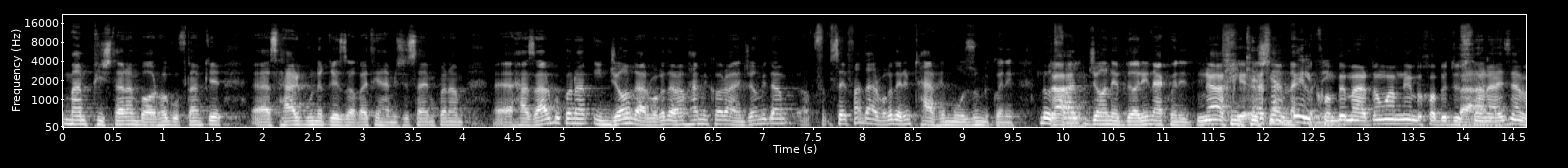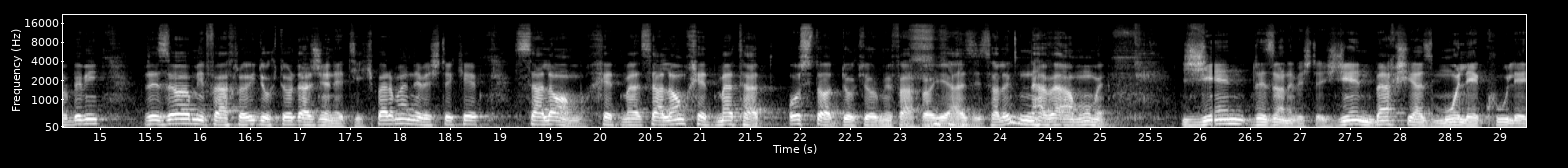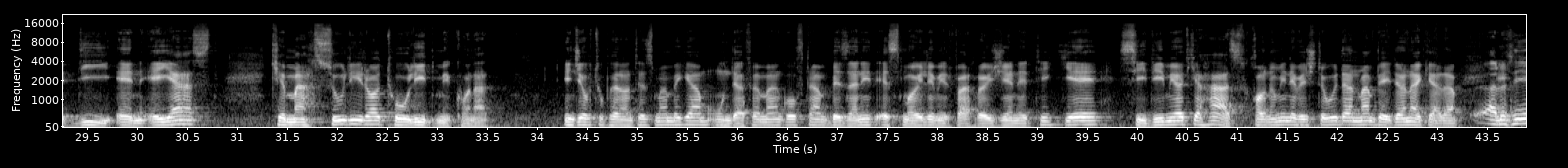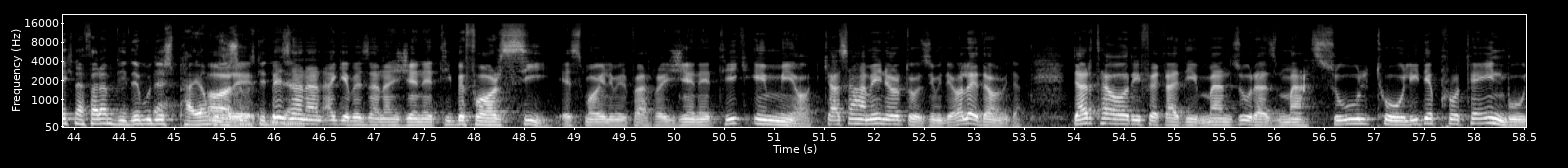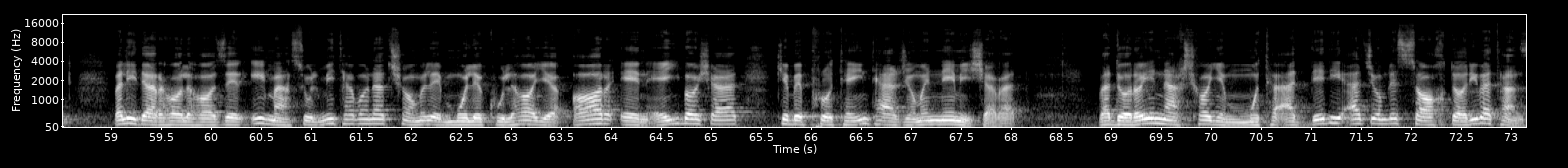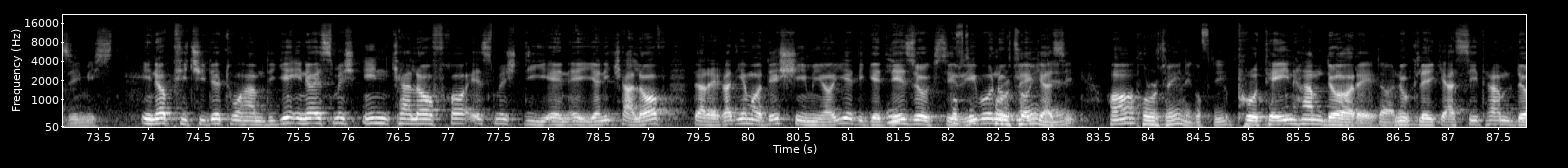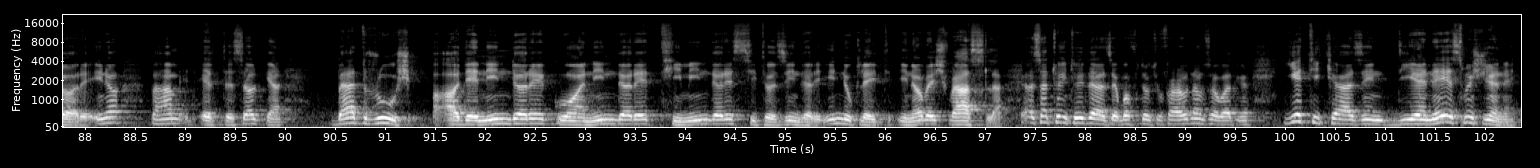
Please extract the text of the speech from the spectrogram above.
من پیشترم بارها گفتم که از هر گونه قضاوتی همیشه سعی می‌کنم حذر بکنم. اینجا هم در واقع دارم همین کار رو انجام میدم. صرفا در واقع داریم طرح موضوع می‌کنیم. لطفا بله. جانبداری نکنید. نه اصلا کن به مردم هم نمی‌خواد به دوستان بله. عزیزم. ببین رضا میرفخرایی دکتر در ژنتیک. برای من نوشته که سلام خدمت سلام خدمتت استاد دکتر میرفخرایی عزیز. حالا نوه عمومه. ژن رضا نوشته ژن بخشی از مولکول دی ان ای است. که محصولی را تولید می کند اینجا تو پرانتز من بگم اون دفعه من گفتم بزنید اسماعیل میرفخرای ژنتیک یه سی دی میاد که هست. خانمی نوشته بودن من پیدا نکردم. البته یک نفرم دیده بودش پیام آره. بود که دیدم. بزنن اگه بزنن ژنتیک به فارسی اسماعیل میرفخرای ژنتیک این میاد. که اصلا همه اینا رو توضیح میده. حالا ادامه میدم. در تعاریف قدیم منظور از محصول تولید پروتئین بود. ولی در حال حاضر این محصول می تواند شامل مولکول های RNA باشد که به پروتئین ترجمه نمی شود و دارای نقش های متعددی از جمله ساختاری و تنظیمی است. اینا پیچیده تو هم دیگه. اینا اسمش این کلاف ها اسمش DNA. یعنی کلاف در حقیقت یه ماده شیمیایی دیگه. دزوکسی ریبو نوکلیک؟ اسید. ها؟ پروتئین گفتی؟ پروتئین هم داره, داره. نوکلیک اسید هم داره. اینا به هم اتصال می‌کنن. بعد روش آدنین داره گوانین داره تیمین داره سیتوزین داره. این نوکلیت اینا بهش وصله. اصلا تو اینطوری در با دکتر فرهاد هم صحبت می‌کنه یه تیکه از این دی اسمش ژنه.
